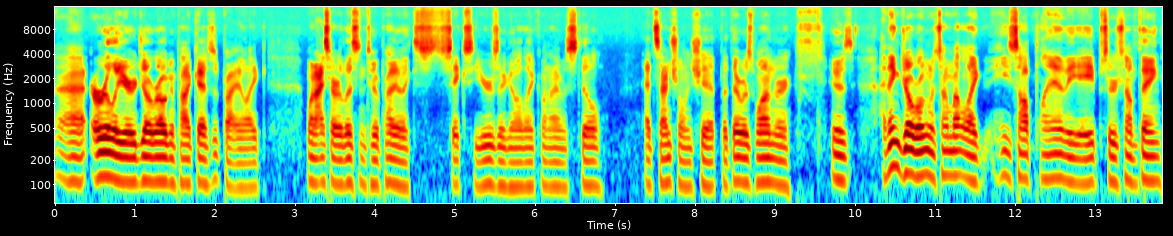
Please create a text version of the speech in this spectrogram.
uh, earlier Joe Rogan podcast. is probably like when I started listening to it, probably like six years ago, like when I was still at Central and shit. But there was one where it was. I think Joe Rogan was talking about like he saw Planet of the Apes or something,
